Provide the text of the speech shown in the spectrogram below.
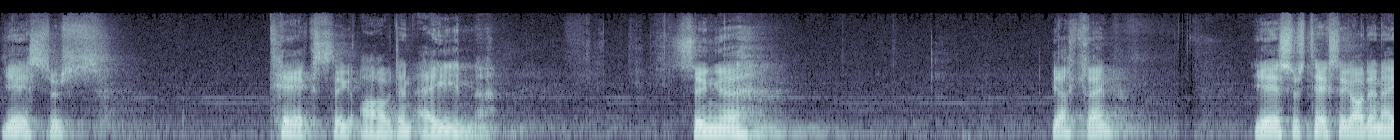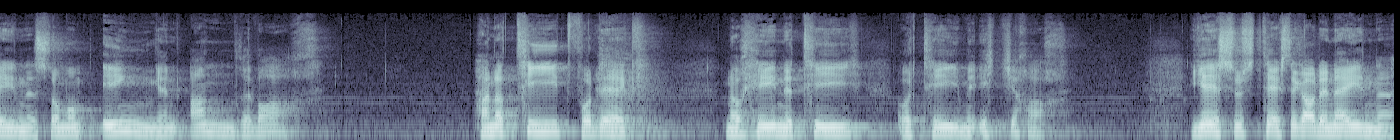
Jesus tek seg av den ene, synger Bjerkreim. Jesus tek seg av den ene som om ingen andre var. Han har tid for deg når hine tid og time ikke har. Jesus tek seg av den ene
